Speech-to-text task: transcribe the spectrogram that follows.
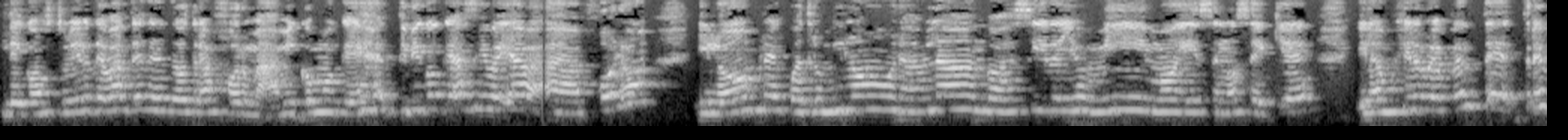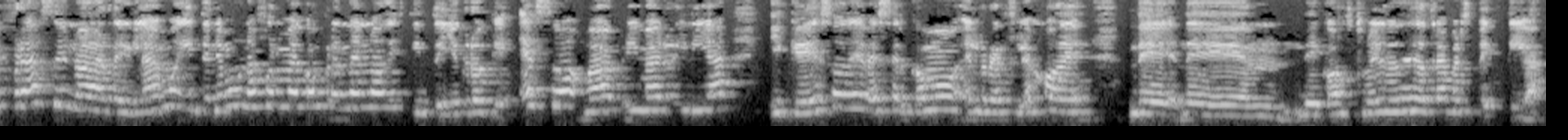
de construir debates desde otra forma. A mí como que típico que así vaya a, foro y los hombres, cuatro mil horas hablando así de ellos mismos y dice no sé qué, y la mujer de repente tres frases nos arreglamos y tenemos una forma de comprendernos distinto. Yo creo que eso va a primar hoy día y que eso debe ser como el reflejo de, de, construir desde otra perspectiva.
